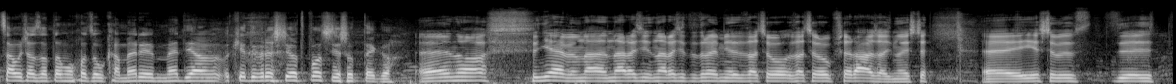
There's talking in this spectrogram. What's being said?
cały czas za tobą chodzą kamery, media. Kiedy wreszcie odpoczniesz od tego? E, no, nie wiem, na, na, razie, na razie to trochę mnie zaczęło, zaczęło przerażać. No jeszcze, e, jeszcze e,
